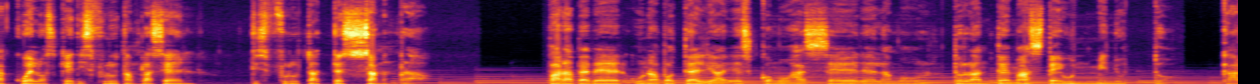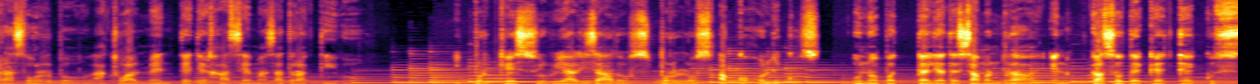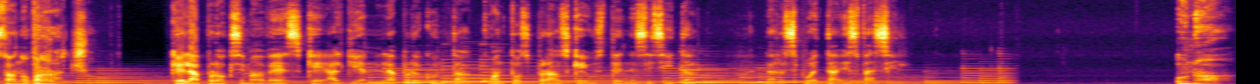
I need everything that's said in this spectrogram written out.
aquellos que disfrutan placer, disfruta de Brow. Para beber una botella es como hacer el amor durante más de un minuto. Cada sorbo actualmente te hace más atractivo. Y porque son realizados por los alcohólicos, una botella de Salmon Brow en caso de que te gusano borracho que la próxima vez que alguien le pregunta cuántos bras que usted necesita, la respuesta es fácil. Uno.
